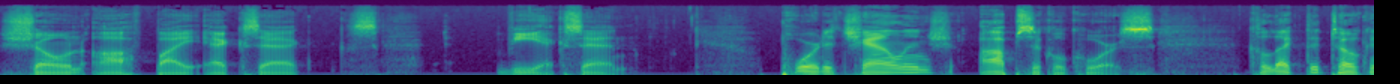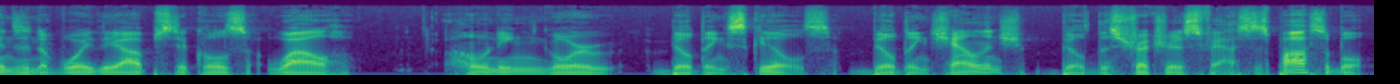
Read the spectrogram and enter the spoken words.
shown off by SXVXN. Port a Challenge Obstacle Course. Collect the tokens and avoid the obstacles while honing your building skills. Building challenge, build the structure as fast as possible.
